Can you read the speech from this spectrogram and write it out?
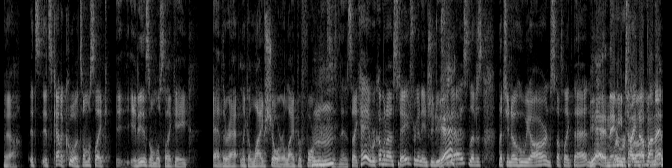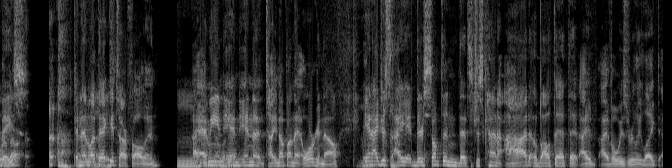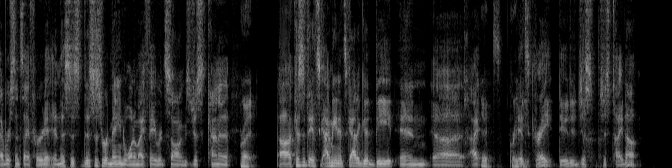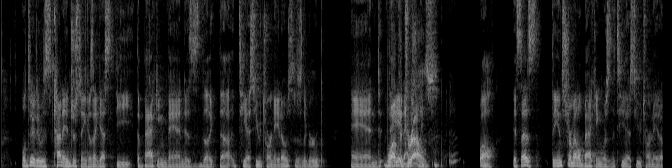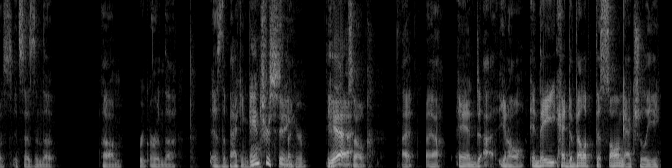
yeah. It's it's kind of cool. It's almost like it is almost like a at they're at like a live show or a live performance, and it's like, hey, we're coming on stage. We're going to introduce Mm-hmm. Yeah. you guys. Let us let you know who we are and stuff like that. And Yeah. And then you tighten up on that bass and then let that that bass. guitar fall in. Mm-hmm. I, I mean, and and the tighten up on that organ now, and I just I there's something that's just kind of odd about that that I've I've always really liked ever since I've heard it, and this is this has remained one of my favorite songs. Just kind of right. because it, it's I mean it's got a good beat and uh, I it's great. it's beat. great, dude. It just just tighten up. Well, dude, it was kind of interesting because I guess the the backing band is like the TSU Toronados is the group, and Well, the had actually- Drells. Well, it says the instrumental backing was the TSU Toronados. It says in the um or in the as the backing band. Interesting. Backing group. Yeah. So, I yeah, and uh, you know, and they had developed the song actually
